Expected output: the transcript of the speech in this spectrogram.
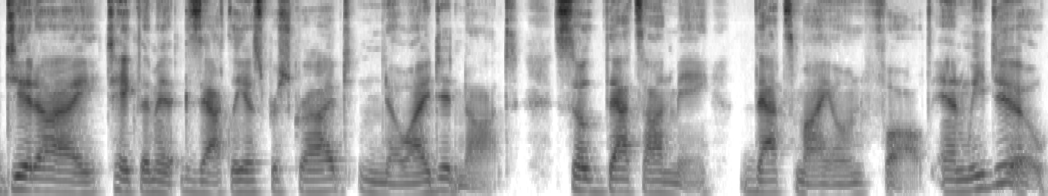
did I take them exactly as prescribed? No, I did not. So that's on me. That's my own fault. And we do.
